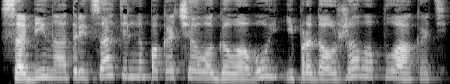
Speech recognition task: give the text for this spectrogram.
Сабина отрицательно покачала головой и продолжала плакать.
